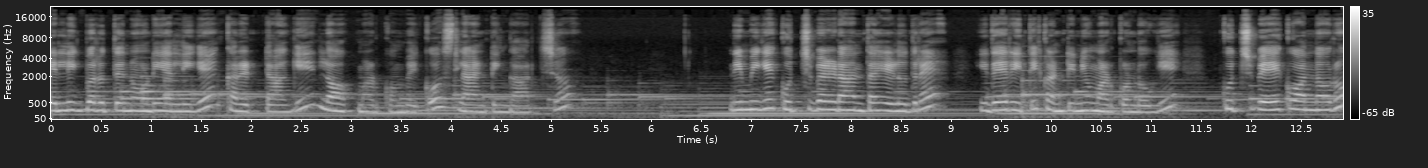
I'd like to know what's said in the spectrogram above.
ಎಲ್ಲಿಗೆ ಬರುತ್ತೆ ನೋಡಿ ಅಲ್ಲಿಗೆ ಕರೆಕ್ಟಾಗಿ ಲಾಕ್ ಮಾಡ್ಕೊಬೇಕು ಸ್ಲ್ಯಾಂಟಿಂಗ್ ಆರ್ಚ್ ನಿಮಗೆ ಕುಚ್ಚಬೇಡ ಅಂತ ಹೇಳಿದ್ರೆ ಇದೇ ರೀತಿ ಕಂಟಿನ್ಯೂ ಮಾಡ್ಕೊಂಡೋಗಿ ಕುಚ್ಚಬೇಕು ಅನ್ನೋರು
